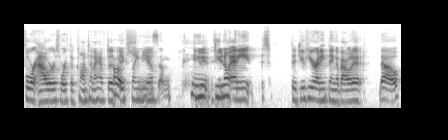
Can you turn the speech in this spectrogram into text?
four hours worth of content I have to Oh, explain to you? I'm Do you do you know any? Did you hear anything about it? No.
